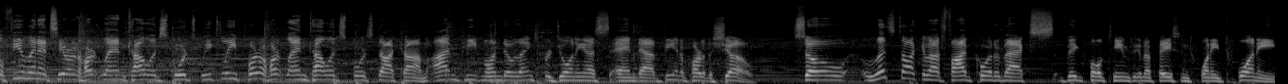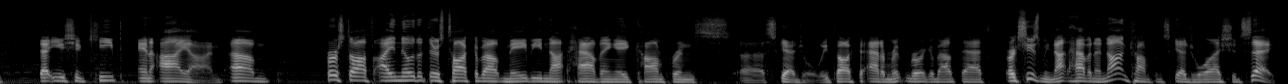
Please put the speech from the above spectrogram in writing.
Final few minutes here on Heartland College Sports Weekly, part of HeartlandCollegeSports.com. I'm Pete Mundo. Thanks for joining us and uh, being a part of the show. So let's talk about five quarterbacks Big 12 teams are going to face in 2020 that you should keep an eye on. Um, first off, I know that there's talk about maybe not having a conference uh, schedule. We talked to Adam Rittenberg about that, or excuse me, not having a non conference schedule, I should say.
